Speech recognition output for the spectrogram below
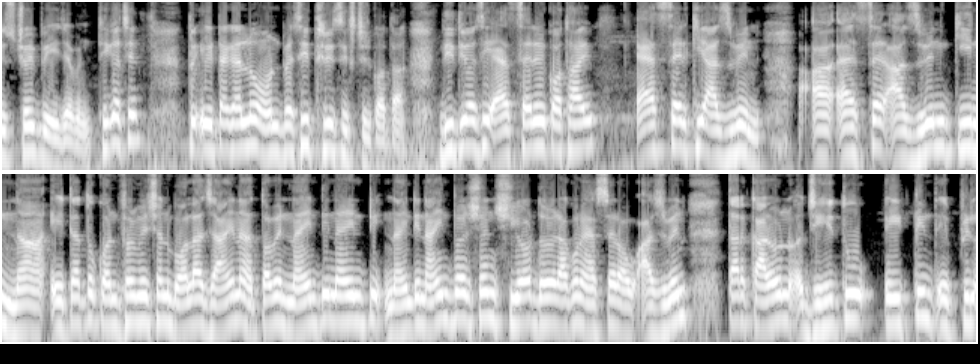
নিশ্চয়ই পেয়ে যাবেন, ঠিক আছে? তো এটা গেল অন বেসিক থ্রি সিক্সটির কথা। দ্বিতীয় আসি অ্যাস স্যারের কথায় অ্যাস স্যার কি আসবেন? অ্যাস স্যার আসবেন কি না? এটা তো কনফার্মেশন বলা যায় না। তবে ninety ninety ninety nine percent sure ধরে রাখুন অ্যাস স্যার আসবেন। তার কারণ যেহেতু এইটিনথ এপ্রিল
